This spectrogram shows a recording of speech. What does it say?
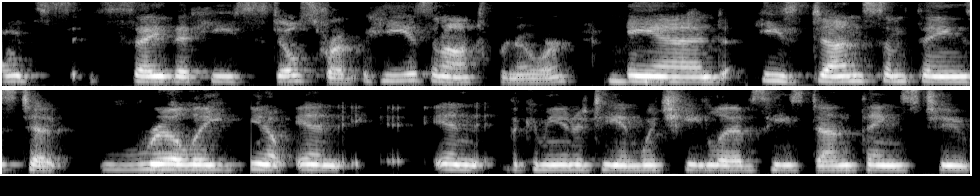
i would say that he's still struggling he is an entrepreneur mm-hmm. and he's done some things to really you know in in the community in which he lives he's done things to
